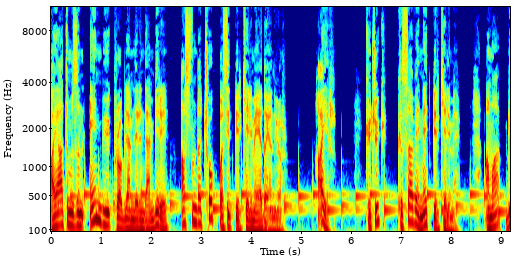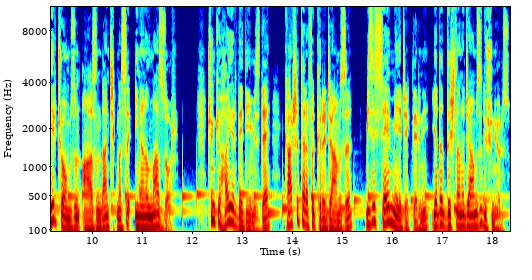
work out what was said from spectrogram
Hayatımızın en büyük problemlerinden biri aslında çok basit bir kelimeye dayanıyor. Hayır. Küçük, kısa ve net bir kelime. Ama birçoğumuzun ağzından çıkması inanılmaz zor. Çünkü hayır dediğimizde karşı tarafı kıracağımızı, bizi sevmeyeceklerini ya da dışlanacağımızı düşünüyoruz.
